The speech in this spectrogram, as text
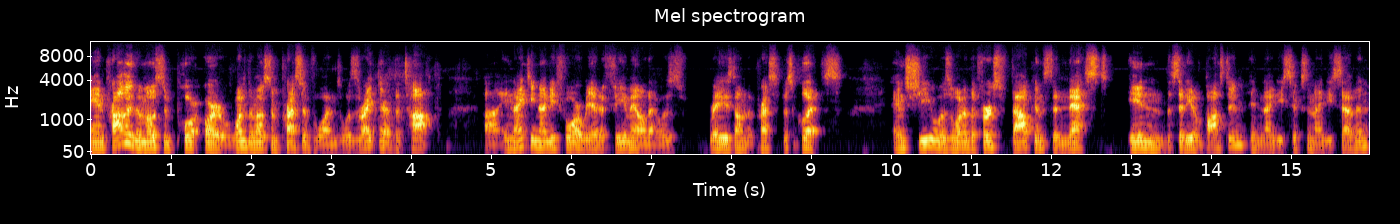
And probably the most important, or one of the most impressive ones was right there at the top. Uh, in 1994, we had a female that was raised on the precipice cliffs. And she was one of the first falcons to nest in the city of Boston in 96 and 97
